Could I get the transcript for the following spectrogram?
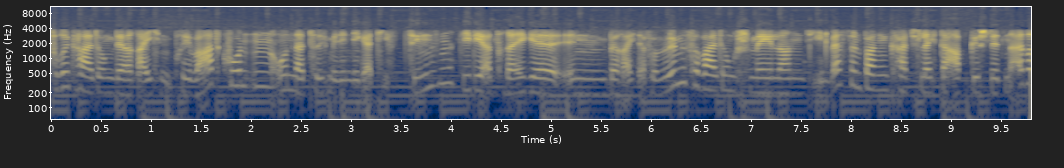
Zurückhaltung der reichen Privatkunden und natürlich mit den Negativzinsen, die die Erträge im Bereich der Vermögensverwaltung schmälern. Die Investmentbank hat schlechter abgeschnitten. Also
